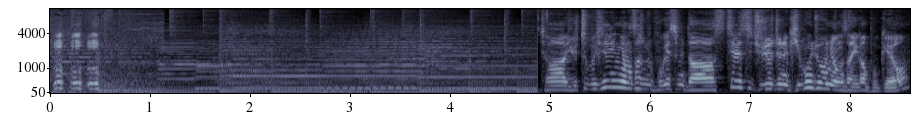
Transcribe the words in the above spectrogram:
자 유튜브 힐링 영상 좀 보겠습니다. 스트레스 줄여주는 기분 좋은 영상 한번 볼게요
